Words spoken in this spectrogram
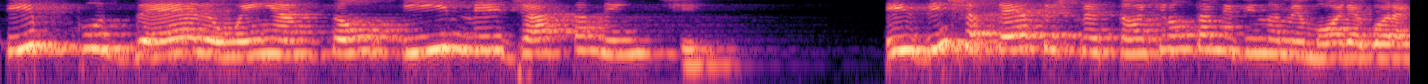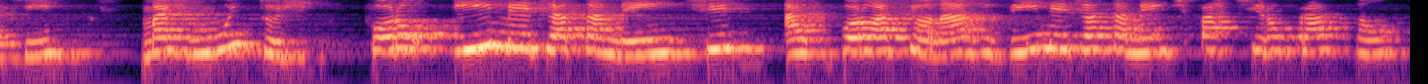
se puseram em ação imediatamente. Existe até essa expressão, que não está me vindo à memória agora aqui, mas muitos foram imediatamente, foram acionados e imediatamente partiram para ação.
